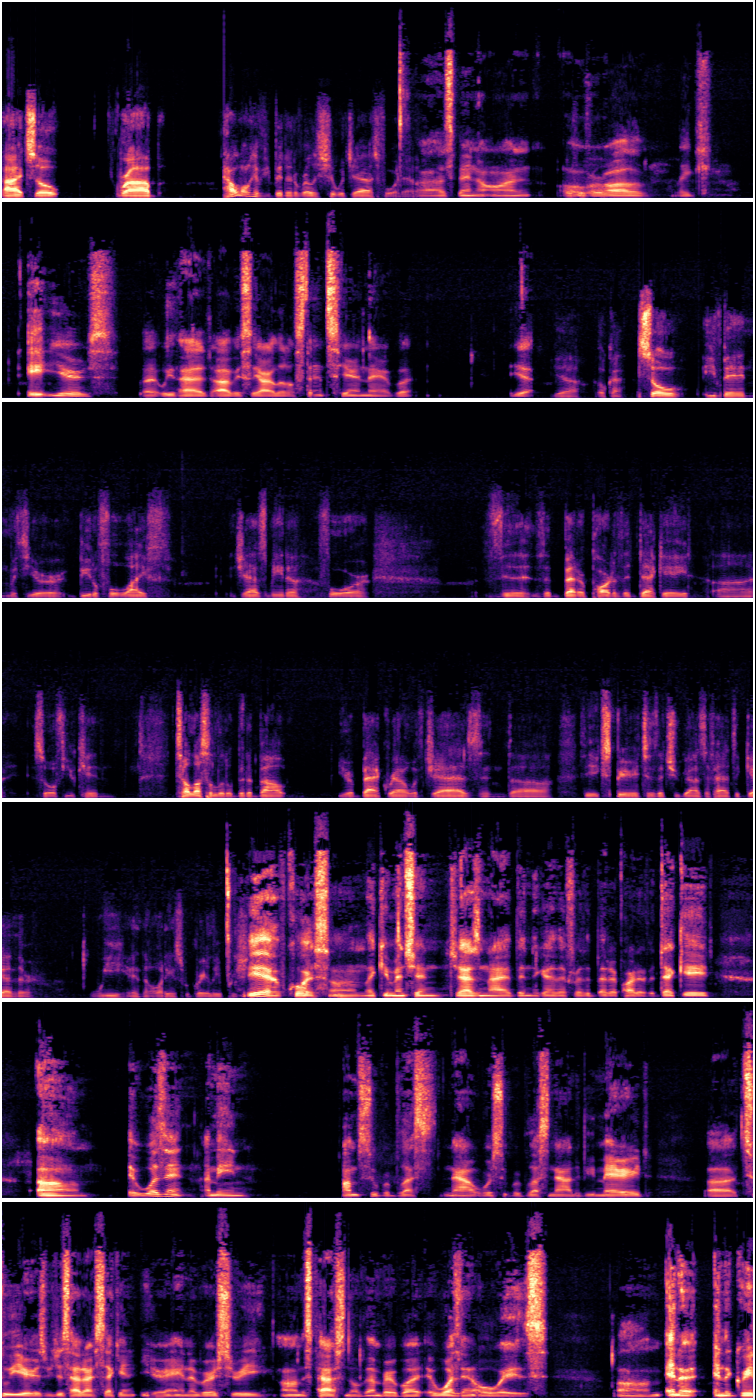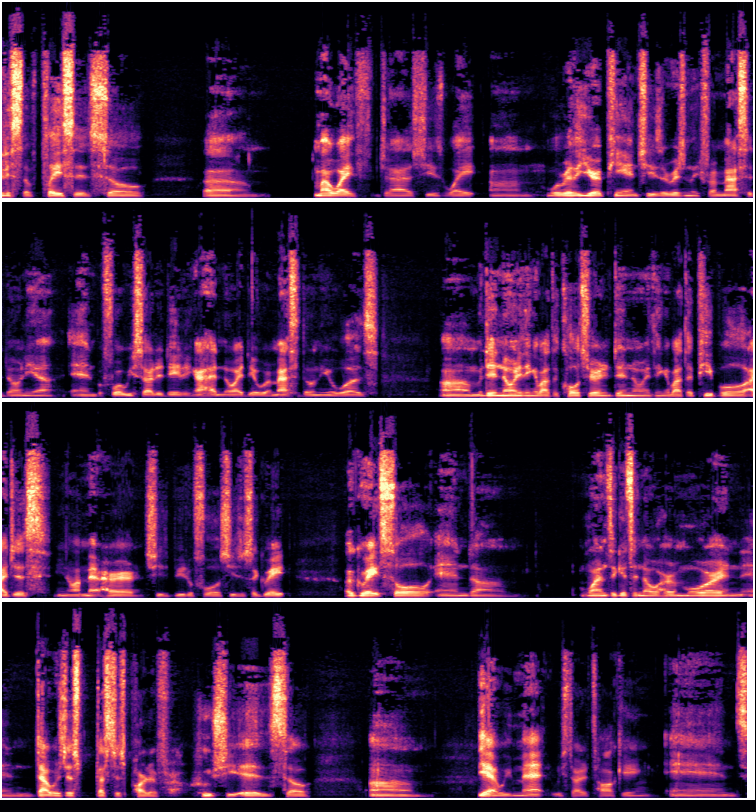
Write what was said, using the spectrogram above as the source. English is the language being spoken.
All right, so Rob, how long have you been in a relationship with Jazz for now? Uh, it's been on overall, like eight years, but we've had obviously our little stints here and there. But yeah, yeah, okay. So you've been with your beautiful wife, Jasmina, for the the better part of the decade. Uh, so if you can tell us a little bit about your background with jazz and uh, the experiences that you guys have had together, we and the audience would greatly appreciate. Yeah, of course. Um, like you mentioned, Jazz and I have been together for the better part of a decade. Um, it wasn't. I mean, I'm super blessed now. We're super blessed now to be married. Uh, two years. We just had our second year anniversary um, this past November, but it wasn't always um, in a in the greatest of places. So um, my wife Jazz, she's white. Um, we're really European. She's originally from Macedonia, and before we started dating, I had no idea where Macedonia was. Um, I didn't know anything about the culture and didn't know anything about the people. I just, you know, I met her. She's beautiful. She's just a great, a great soul, and um, wanted to get to know her more. And and that was just that's just part of who she is. So, um, yeah, we met. We started talking, and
